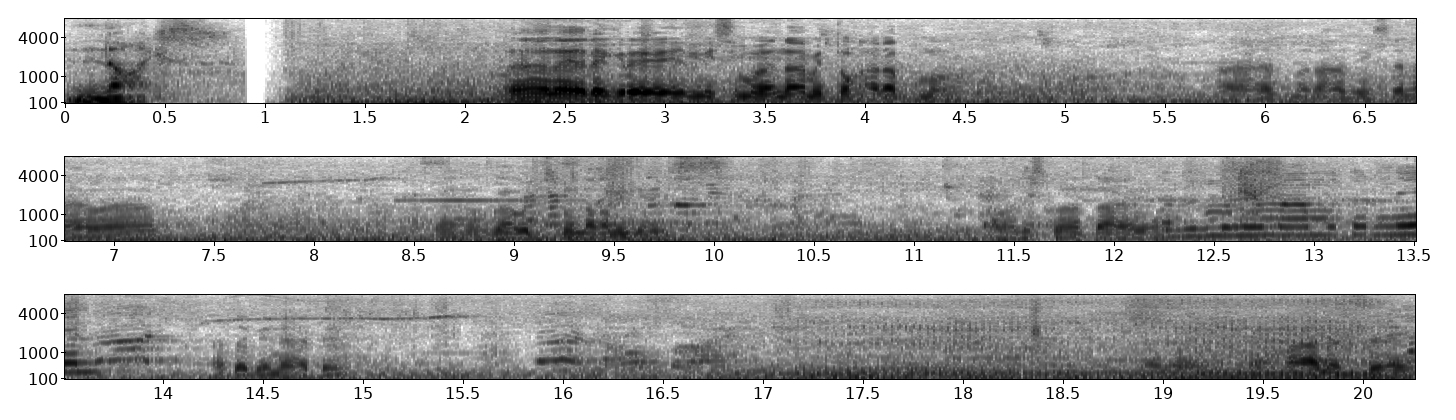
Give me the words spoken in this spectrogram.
Nice. Ah, nairegre, hilmisin muna namin tong harap mo. At maraming salamat. Uh, gawalis muna kami guys. Gawalis muna tayo. Sabi mo na yung mga motor na yan. Tatabi natin. Ano, nakakalat sila eh.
